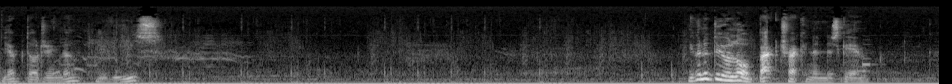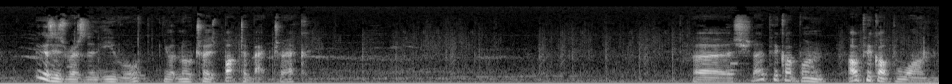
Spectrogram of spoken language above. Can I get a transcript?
Yep, dodging them. You're going to do a lot of backtracking in this game. Because it's Resident Evil, you got no choice but to backtrack. Uh, should I pick up one? I'll pick up one.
